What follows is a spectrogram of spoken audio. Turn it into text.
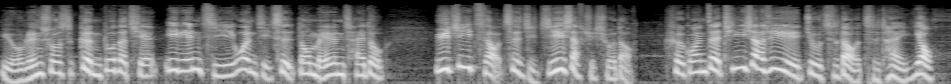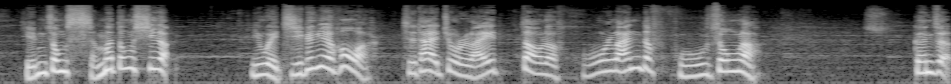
有人说是更多的钱。一连几问几次都没人猜透，虞姬只好自己接下去说道：“客官再听下去就知道子泰要严宗什么东西了。因为几个月后啊，子泰就来到了胡兰的府中了，跟着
